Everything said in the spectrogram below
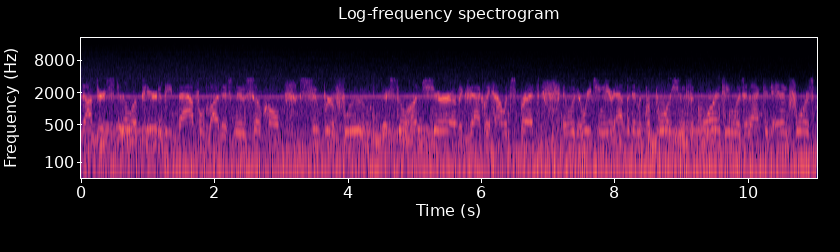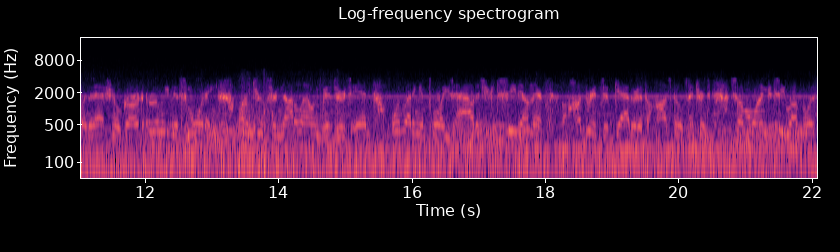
Doctors still appear to be baffled by this new so-called super flu. They're still unsure of exactly how it spreads, and with it reaching near epidemic proportions, the quarantine was enacted and enforced by the National Guard early this morning. Armed troops are not allowing visitors in or letting employees out. As you can see down there, hundreds have gathered at the hospital's entrance, some wanting to see loved ones.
